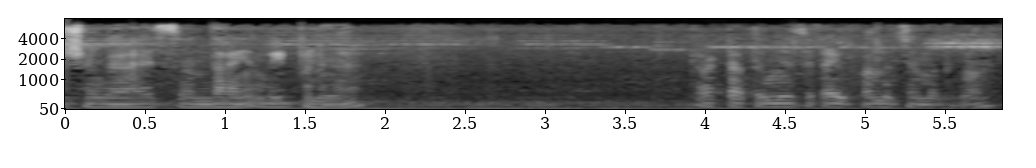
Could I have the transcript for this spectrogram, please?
நிமிஷங்க ஆயிடுச்சு வந்துடுறேன். வெயிட் பண்ணுங்க. கரெக்டாக திரும்பியும் செட்டாகி உட்காந்துருச்சேன் பார்த்துக்கலாம்.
